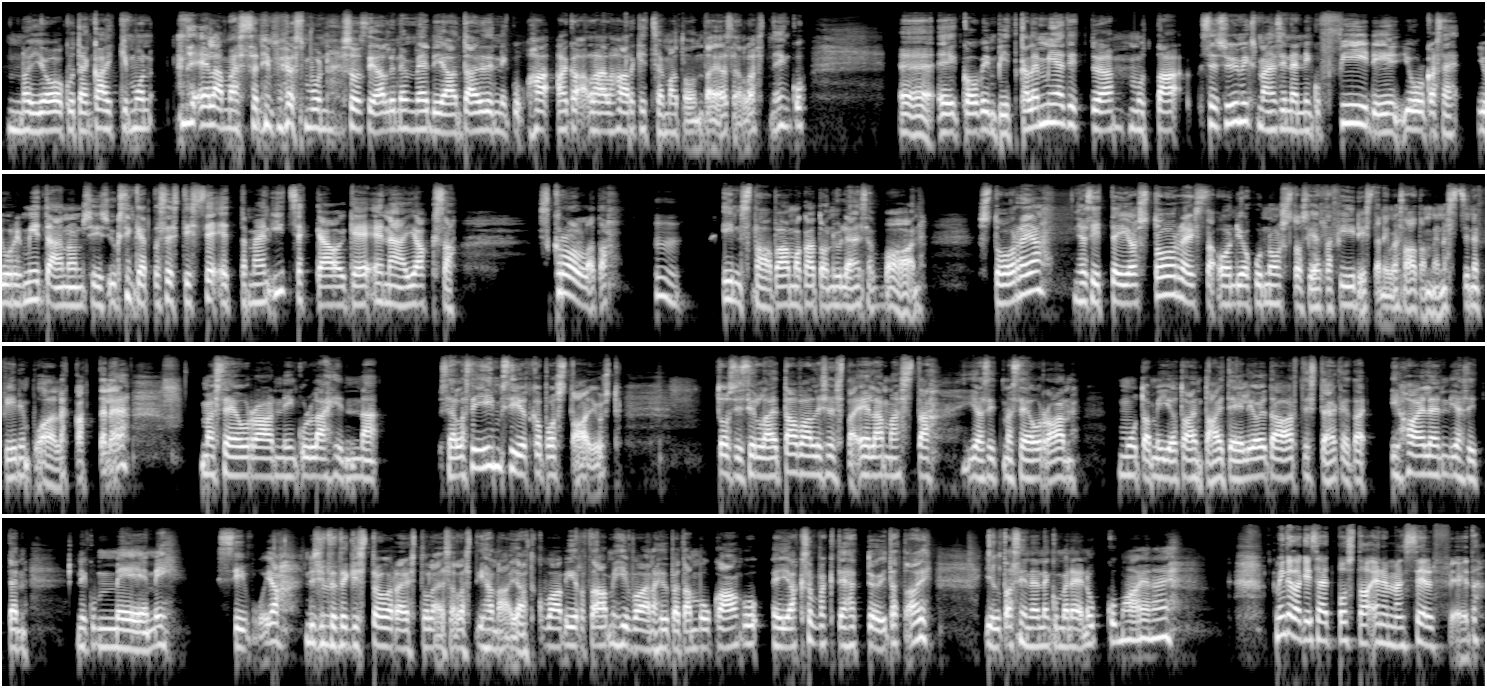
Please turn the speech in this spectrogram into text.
No joo, kuten kaikki mun elämässäni myös mun sosiaalinen media on täysin niin kuin ha, aika lailla harkitsematonta ja sellaista niin kuin, ää, ei kovin pitkälle mietittyä, mutta se syy, miksi mä en sinne niin kuin feediin julkaise juuri mitään, on siis yksinkertaisesti se, että mä en itsekään oikein enää jaksa scrollata mm. Instaa, vaan mä katon yleensä vaan storeja. Ja sitten jos storeissa on joku nosto sieltä feedistä, niin mä saatan mennä sinne feedin puolelle kattelee mä seuraan niin kuin lähinnä sellaisia ihmisiä, jotka postaa just tosi tavallisesta elämästä ja sitten mä seuraan muutamia jotain taiteilijoita, artisteja, ketä ihailen ja sitten niin kuin meemi sivuja, niin sitten mm. jotenkin storeista tulee sellaista ihanaa jatkuvaa virtaa, mihin voi aina hypätä mukaan, kun ei jaksa vaikka tehdä töitä tai iltaisin ennen kuin menee nukkumaan ja näin. Minkä takia sä et postaa enemmän selfieitä?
